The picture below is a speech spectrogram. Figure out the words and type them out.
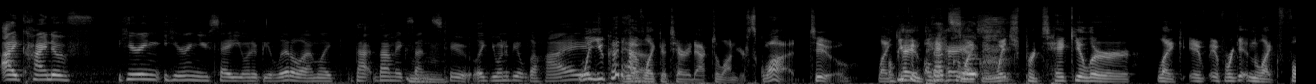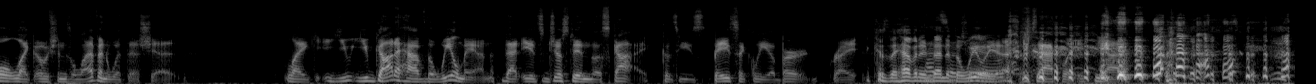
I kind of hearing hearing you say you want to be little. I'm like that that makes sense mm-hmm. too. Like you want to be able to hide. Well, you could have Yeah. like a pterodactyl on your squad too. Like you can pick okay. like which particular like if if we're getting like full like Ocean's Eleven with this shit. Like you you got to have the wheelman that is just in the sky because he's basically a bird, right? because they haven't That's invented so the wheel yet. Exactly. Yeah.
